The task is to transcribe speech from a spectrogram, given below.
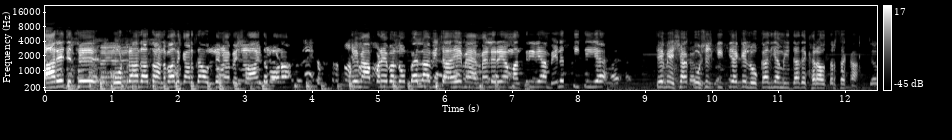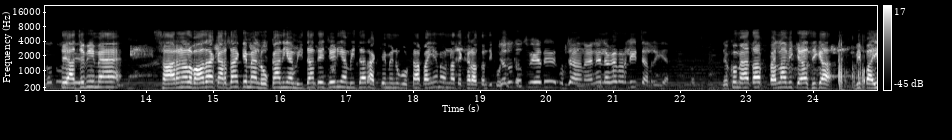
ਸਾਰੇ ਜਿੱਥੇ ਵੋਟਰਾਂ ਦਾ ਧੰਨਵਾਦ ਕਰਦਾ ਉੱਤੇ ਮੈਂ ਵਿਸ਼ਵਾਸ ਦਿਵਾਉਣਾ। ਕਿ ਮੈਂ ਆਪਣੇ ਵੱਲੋਂ ਪਹਿਲਾਂ ਵੀ ਚਾਹੇ ਮੈਂ ਐਮਐਲਏ ਰਿਹਾ ਮੰਤਰੀ ਰਿਹਾ ਮਿਹਨਤ ਕੀਤੀ ਹੈ ਤੇ ਹਮੇਸ਼ਾ ਕੋਸ਼ਿਸ਼ ਕੀਤੀ ਹੈ ਕਿ ਲੋਕਾਂ ਦੀਆਂ ਉਮੀਦਾਂ ਤੇ ਖਰਾ ਉਤਰ ਸਕਾਂ। ਤੇ ਅੱਜ ਵੀ ਮੈਂ ਸਾਰਿਆਂ ਨਾਲ ਵਾਅਦਾ ਕਰਦਾ ਕਿ ਮੈਂ ਲੋਕਾਂ ਦੀਆਂ ਉਮੀਦਾਂ ਤੇ ਜਿਹੜੀਆਂ ਉਮੀਦਾਂ ਰੱਖ ਕੇ ਮੈਨੂੰ ਵੋਟਾਂ ਪਾਈਆਂ ਮੈਂ ਉਹਨਾਂ ਤੇ ਖਰਾ ਉਤਰਨ ਦੀ ਕੋਸ਼ਿਸ਼ ਜਦੋਂ ਤੋਂ ਸਵੇਰ ਦੇ ਰੁਝਾਨ ਆਏ ਨੇ ਲਗਾਤਾਰ ਲੀਡ ਚੱਲ ਰਹੀ ਹੈ ਦੇਖੋ ਮੈਂ ਤਾਂ ਪਹਿਲਾਂ ਵੀ ਕਿਹਾ ਸੀਗਾ ਵੀ ਭਾਈ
